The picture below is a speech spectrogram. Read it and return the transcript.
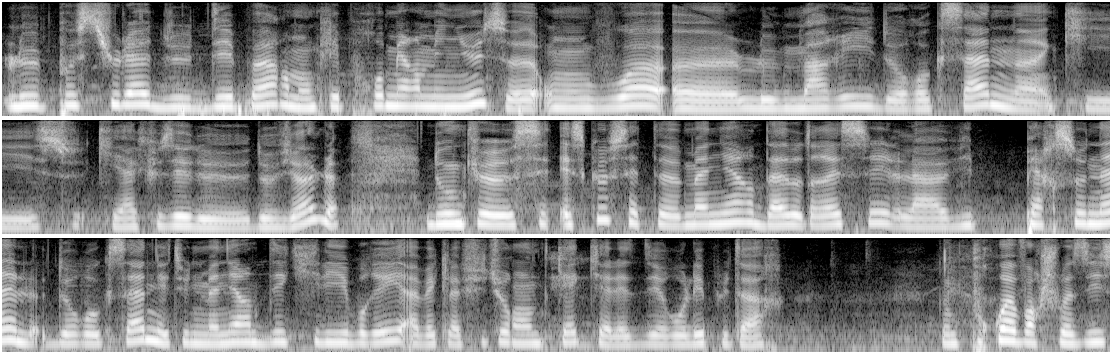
Le postulat de départ, donc les premières minutes, euh, on voit euh, le mari de Roxane qui, est accusé de, viol. Donc euh, est-ce que cette manière d'adresser la vie personnelle de Roxane est une manière d'équilibrer avec la future enquête qui allait se dérouler plus tard? Donc pourquoi avoir choisi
